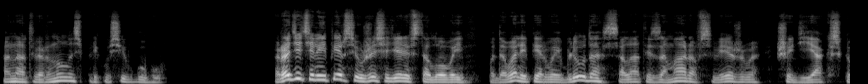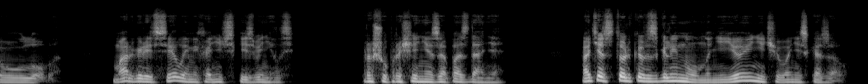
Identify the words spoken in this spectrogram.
Она отвернулась, прикусив губу. Родители и Перси уже сидели в столовой, подавали первые блюда, салат из омаров свежего шедьякского улова. Маргарет села и механически извинилась. «Прошу прощения за опоздание». Отец только взглянул на нее и ничего не сказал.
